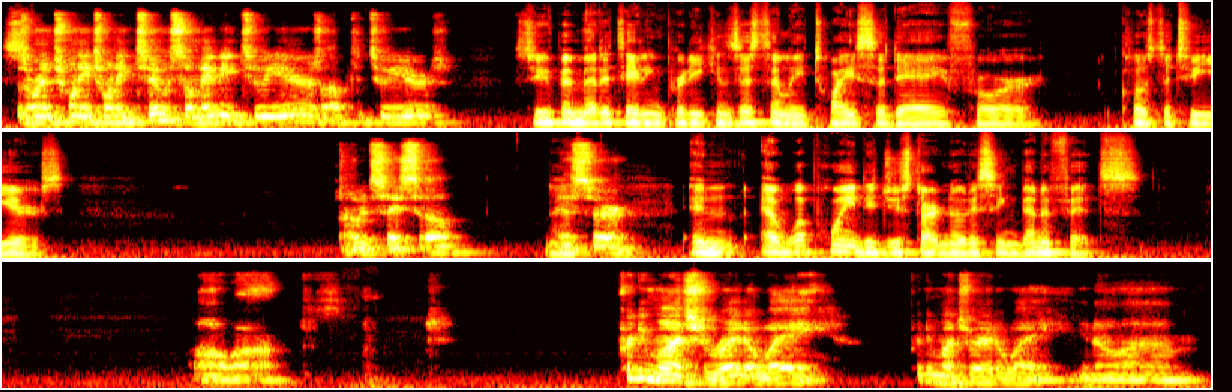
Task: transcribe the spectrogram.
So we're in 2022, so maybe two years, up to two years. So you've been meditating pretty consistently twice a day for close to two years. I would say so. Nice. Yes, sir. And at what point did you start noticing benefits Oh, uh, pretty much right away. Pretty much right away. You know, um,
